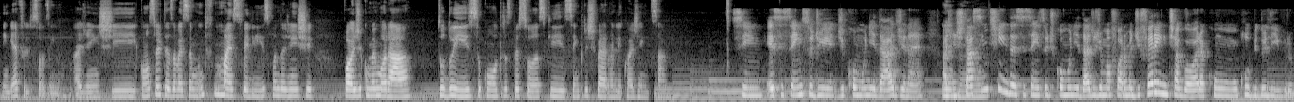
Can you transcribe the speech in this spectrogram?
Ninguém é feliz sozinho. A gente com certeza vai ser muito mais feliz quando a gente pode comemorar tudo isso com outras pessoas que sempre estiveram ali com a gente, sabe? Sim, esse senso de, de comunidade, né? A uhum. gente tá uhum. sentindo esse senso de comunidade de uma forma diferente agora com o Clube do Livro.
